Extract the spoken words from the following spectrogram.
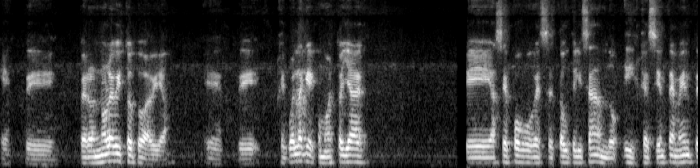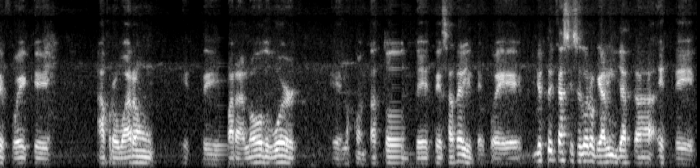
Este, pero no lo he visto todavía. Este, recuerda que como esto ya eh, hace poco que se está utilizando y recientemente fue que aprobaron este, para Load Word eh, los contactos de este satélite, pues yo estoy casi seguro que alguien ya está este,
